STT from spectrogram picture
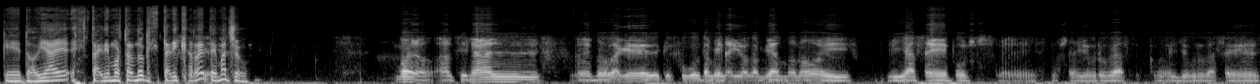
que todavía estáis demostrando que estaréis carrete macho. Bueno al final es verdad que, que el fútbol también ha ido cambiando no y y hace pues eh, no sé yo creo que hace, yo creo que hace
